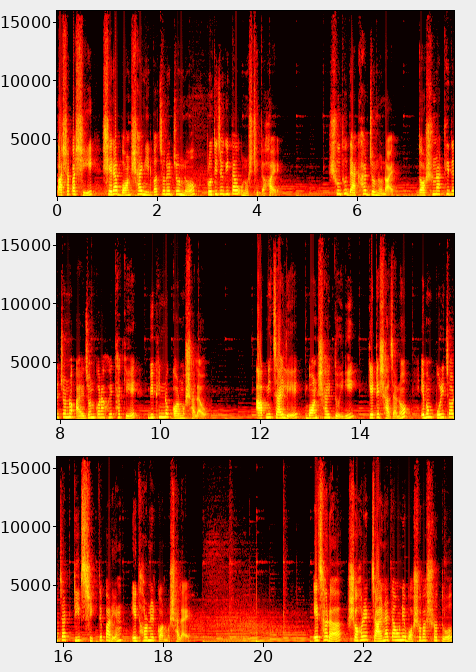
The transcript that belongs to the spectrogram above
পাশাপাশি সেরা বনসাই নির্বাচনের জন্য প্রতিযোগিতাও অনুষ্ঠিত হয়। শুধু দেখার জন্য নয়, দর্শনার্থীদের জন্য আয়োজন করা হয়ে থাকে বিভিন্ন কর্মশালাও। আপনি চাইলে বনসাই তৈরি কেটে সাজানো এবং পরিচর্যার টিপস শিখতে পারেন এ ধরনের কর্মশালায়। এছাড়া শহরের চায়না টাউনে বসবাসরত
